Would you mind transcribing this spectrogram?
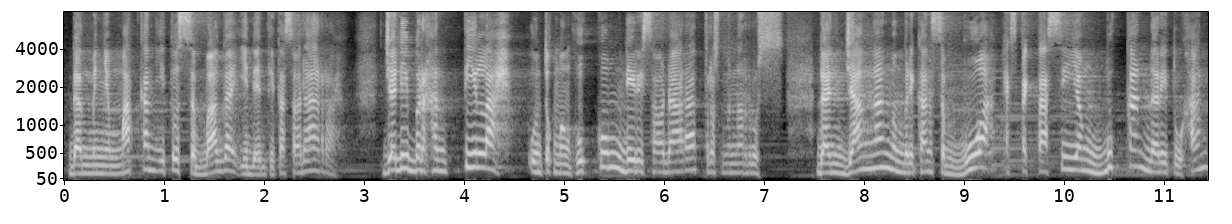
dan menyematkan itu sebagai identitas saudara. Jadi berhentilah untuk menghukum diri saudara terus-menerus. Dan jangan memberikan sebuah ekspektasi yang bukan dari Tuhan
